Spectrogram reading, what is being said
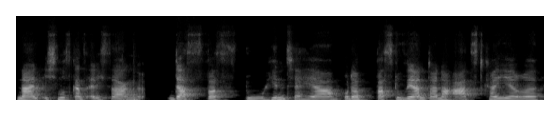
Nein, ich muss ganz ehrlich sagen, das, was du hinterher oder was du während deiner Arztkarriere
